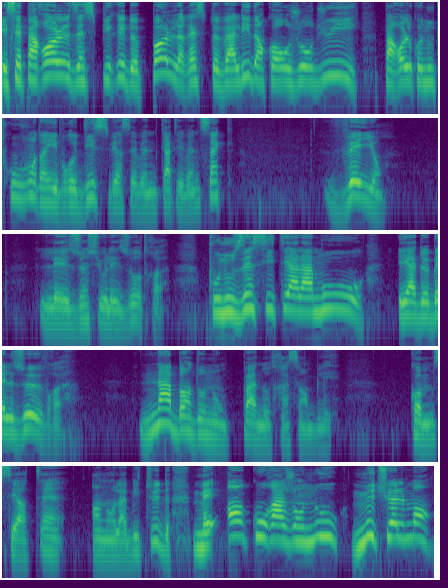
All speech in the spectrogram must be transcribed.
Et ces paroles inspirées de Paul restent valides encore aujourd'hui, paroles que nous trouvons dans Hébreux 10, versets 24 et 25. Veillons les uns sur les autres pour nous inciter à l'amour et à de belles œuvres. N'abandonnons pas notre assemblée, comme certains en ont l'habitude, mais encourageons-nous mutuellement.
